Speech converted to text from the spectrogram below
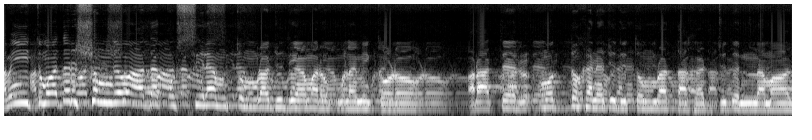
আমি তোমাদের সঙ্গে আদা করছিলাম, তোমরা যদি আমার গোলামি করো। রাতের মধ্যখানে যদি তোমরা তাহাজ্জুদের নামাজ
